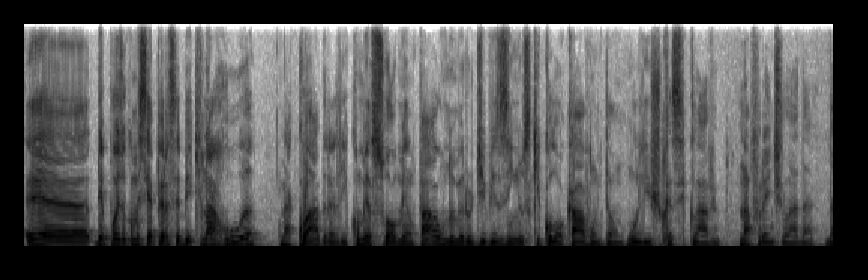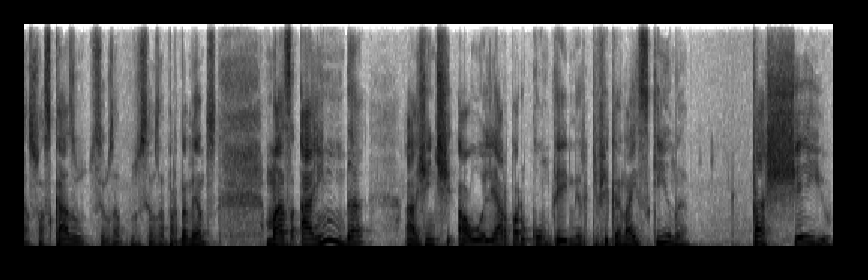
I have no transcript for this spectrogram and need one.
É, depois eu comecei a perceber que na rua, na quadra ali, começou a aumentar o número de vizinhos que colocavam então o lixo reciclável na frente lá da- das suas casas, dos seus, dos seus apartamentos. Mas ainda a gente, ao olhar para o container que fica na esquina, tá cheio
